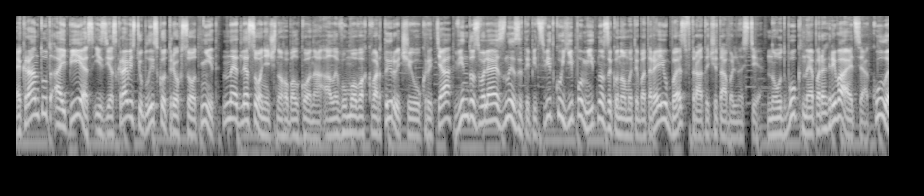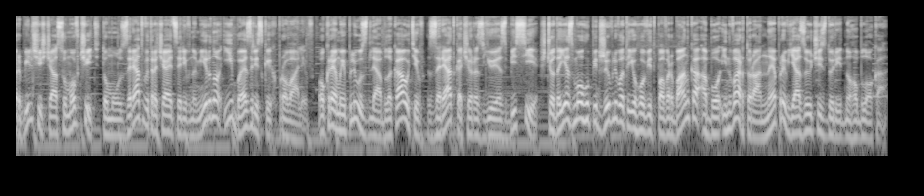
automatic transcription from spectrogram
Екран тут IPS із яскравістю близько 300 ніт, не для сонячного балкона, але в умовах квартири чи укриття він дозволяє знизити підсвітку і помітно зекономити батарею без втрати читабельності. Ноутбук не перегрівається, кулер більшість часу мовчить, тому заряд витрачається рівномірно і без різких провалів. Окремий плюс для блекаутів зарядка через USB-C, що дає змогу підживлювати його від павербанка або інвертора, не прив'язуючись до рідного блока.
